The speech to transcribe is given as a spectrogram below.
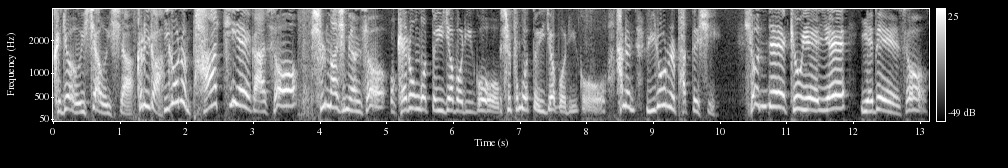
그저 으쌰 으쌰. 그러니까 이거는 파티에 가서 술 마시면서 괴로운 것도 잊어버리고 슬픈 것도 잊어버리고 하는 위로를 받듯이 현대 교회의 예배에서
